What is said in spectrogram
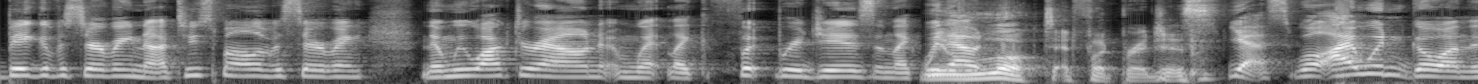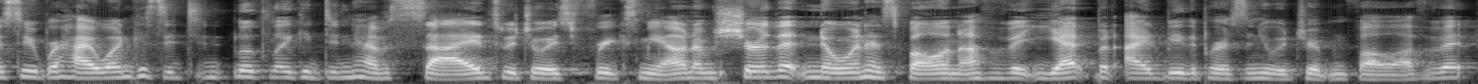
big of a serving, not too small of a serving. And then we walked around and went like footbridges and like We looked at footbridges. Yes. Well, I wouldn't go on the super high one because it didn't like it didn't have sides, which always freaks me out. I'm sure that no one has fallen off of it yet, but I'd be the person who would trip and fall off of it.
